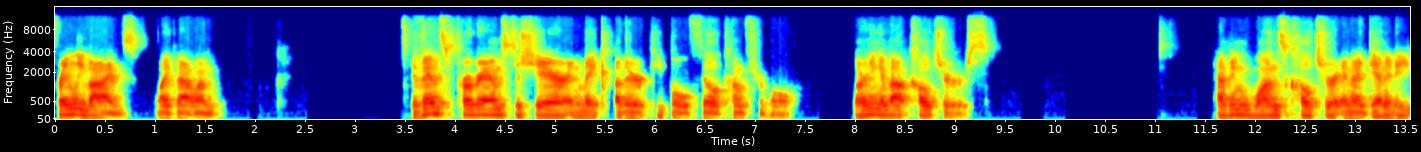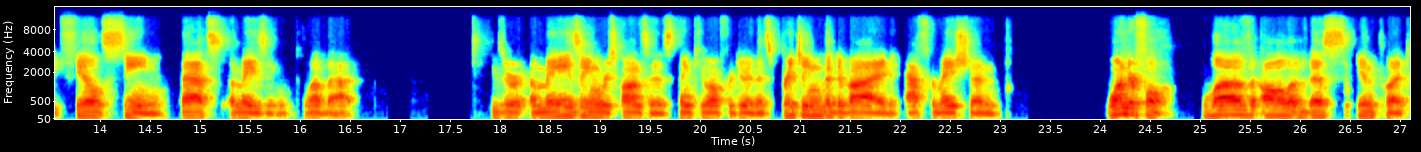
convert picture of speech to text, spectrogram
Friendly vibes, like that one. Events, programs to share and make other people feel comfortable. Learning about cultures. Having one's culture and identity feel seen. That's amazing. Love that. These are amazing responses. Thank you all for doing this. Bridging the divide, affirmation. Wonderful. Love all of this input.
